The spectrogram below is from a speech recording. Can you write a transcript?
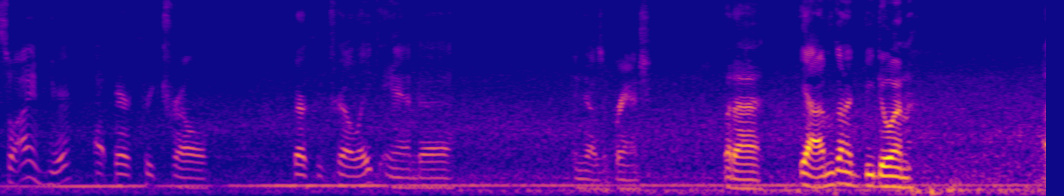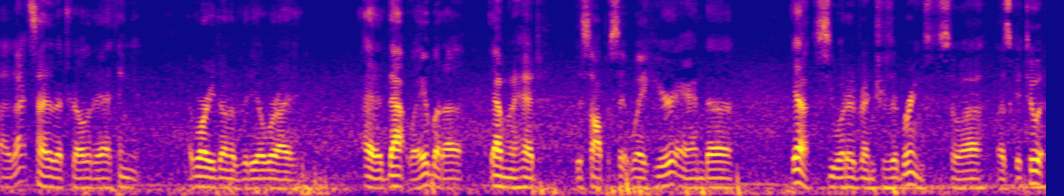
So I am here at Bear Creek Trail, Bear Creek Trail Lake, and uh, I think that was a branch. But uh, yeah, I'm gonna be doing uh, that side of the trail today. I think I've already done a video where I headed that way, but uh, yeah, I'm gonna head this opposite way here and uh, yeah, see what adventures it brings. So uh, let's get to it.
